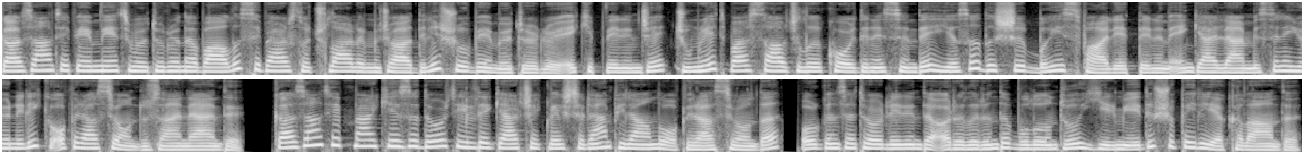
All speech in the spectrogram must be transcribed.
Gaziantep Emniyet Müdürlüğü'ne bağlı Siber Suçlarla Mücadele Şube Müdürlüğü ekiplerince Cumhuriyet Başsavcılığı koordinesinde yasa dışı bahis faaliyetlerinin engellenmesine yönelik operasyon düzenlendi. Gaziantep merkezi 4 ilde gerçekleştirilen planlı operasyonda organizatörlerin de aralarında bulunduğu 27 şüpheli yakalandı.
